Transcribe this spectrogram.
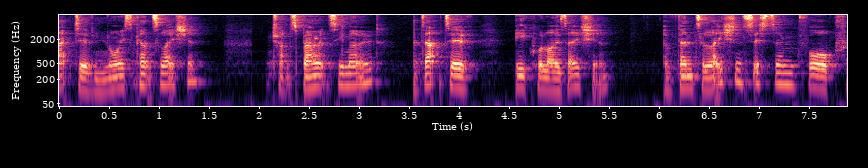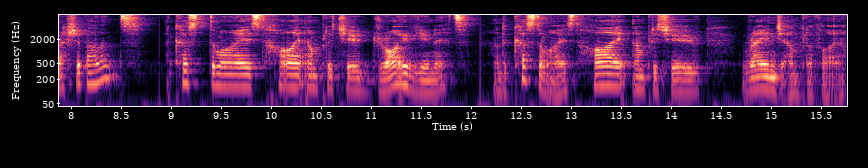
active noise cancellation, transparency mode, adaptive equalization, a ventilation system for pressure balance, a customized high amplitude drive unit, and a customized high amplitude range amplifier.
